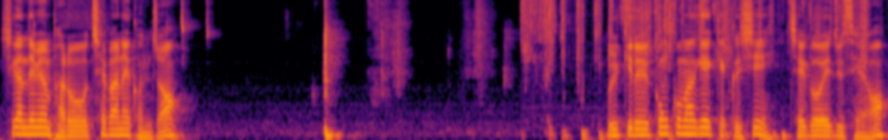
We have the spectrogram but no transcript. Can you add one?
시간 되면 바로 채반에 건져 물기를 꼼꼼하게 깨끗이 제거해 주세요.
